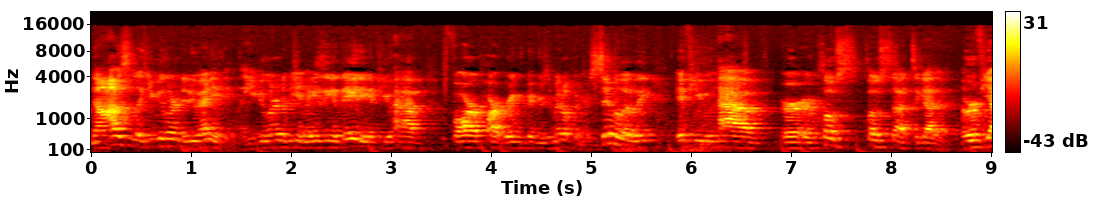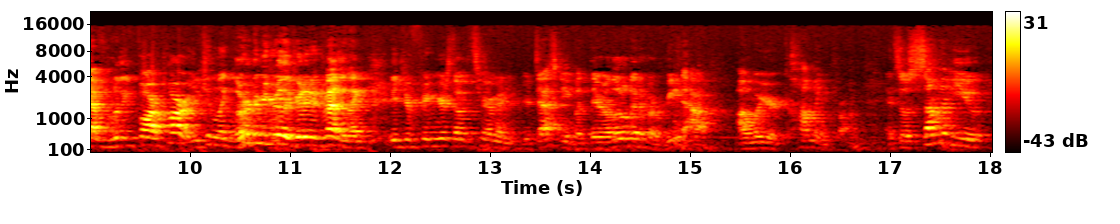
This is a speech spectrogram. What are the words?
Now obviously like you can learn to do anything. Like you can learn to be amazing at dating if you have far apart ring fingers and middle fingers. Similarly, if you have or, or close close uh, together, or if you have really far apart, you can like learn to be really good at investing. Like if your fingers don't determine your destiny, but they're a little bit of a readout on where you're coming from. And so some of you,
